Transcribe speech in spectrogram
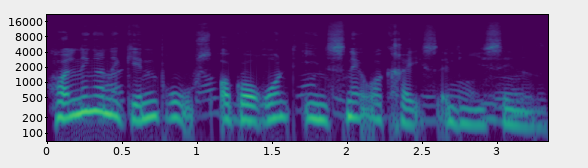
Holdningerne genbruges og går rundt i en snæver kreds af ligesindede.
